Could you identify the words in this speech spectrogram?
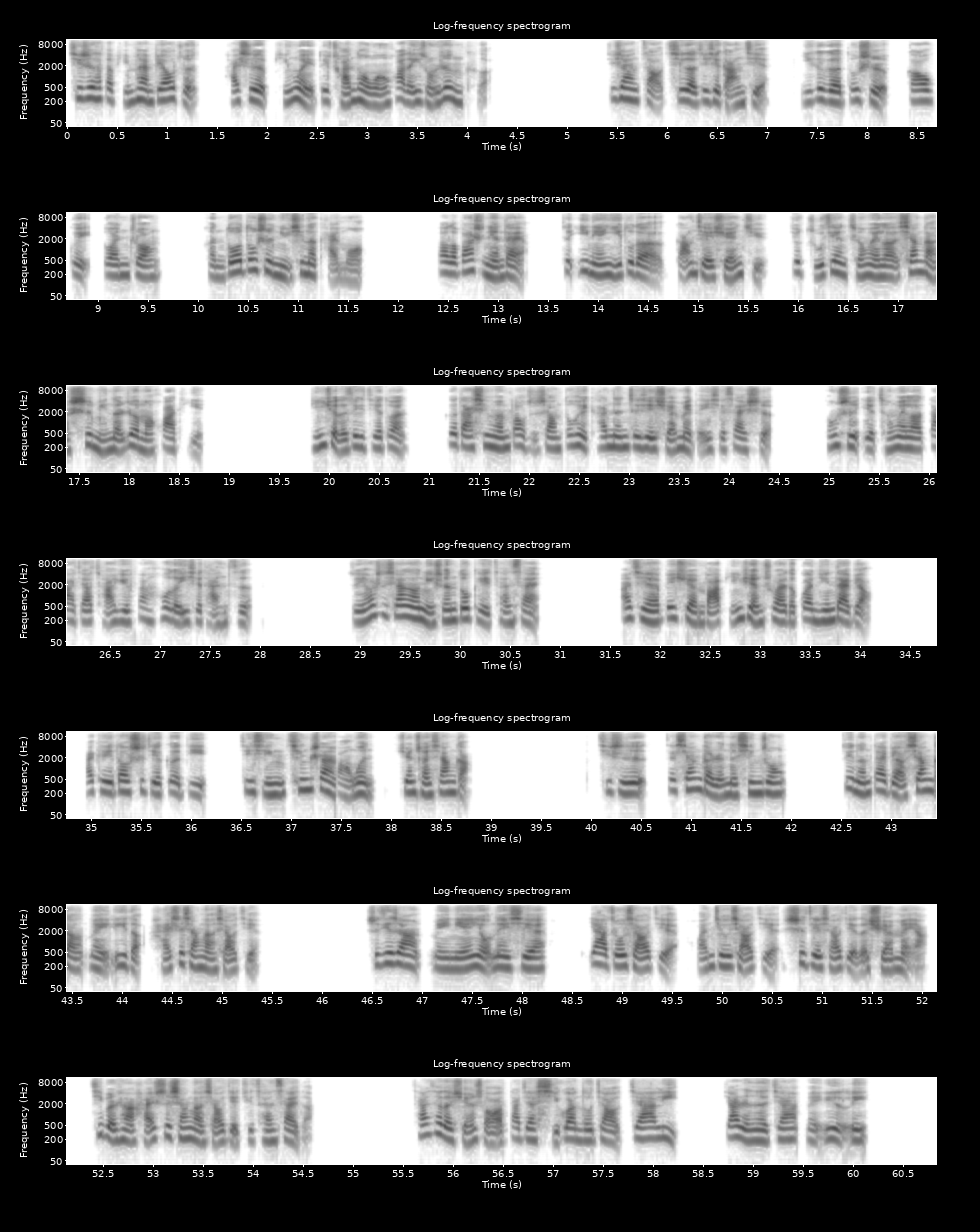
其实他的评判标准。还是评委对传统文化的一种认可，就像早期的这些港姐，一个个都是高贵端庄，很多都是女性的楷模。到了八十年代呀，这一年一度的港姐选举就逐渐成为了香港市民的热门话题。评选的这个阶段，各大新闻报纸上都会刊登这些选美的一些赛事，同时也成为了大家茶余饭后的一些谈资。只要是香港女生都可以参赛。而且被选拔评选出来的冠军代表，还可以到世界各地进行亲善访问，宣传香港。其实，在香港人的心中，最能代表香港美丽的还是香港小姐。实际上，每年有那些亚洲小姐、环球小姐、世界小姐的选美啊，基本上还是香港小姐去参赛的。参赛的选手啊，大家习惯都叫佳丽，佳人的佳，美丽的丽。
